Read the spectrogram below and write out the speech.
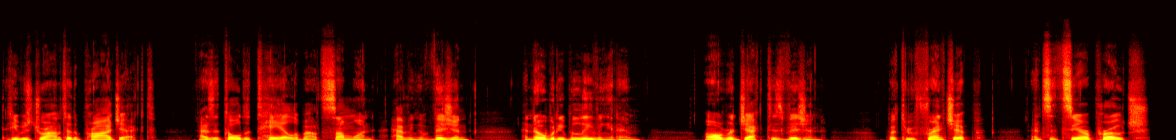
that he was drawn to the project as it told a tale about someone having a vision and nobody believing in him all reject his vision, but through friendship and sincere approach,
